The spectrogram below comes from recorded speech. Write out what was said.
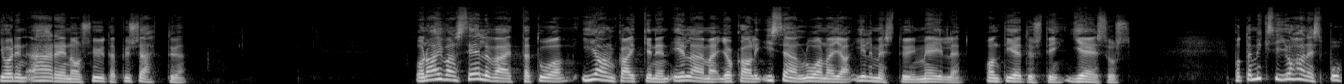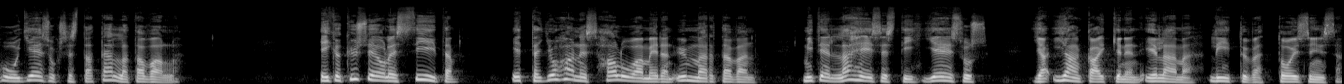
joiden ääreen on syytä pysähtyä. On aivan selvää, että tuo iankaikkinen elämä, joka oli isän luona ja ilmestyi meille, on tietysti Jeesus – mutta miksi Johannes puhuu Jeesuksesta tällä tavalla? Eikö kyse ole siitä, että Johannes haluaa meidän ymmärtävän, miten läheisesti Jeesus ja iankaikkinen elämä liittyvät toisiinsa?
